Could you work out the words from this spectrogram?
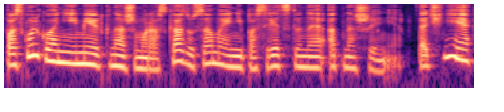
поскольку они имеют к нашему рассказу самое непосредственное отношение. Точнее,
